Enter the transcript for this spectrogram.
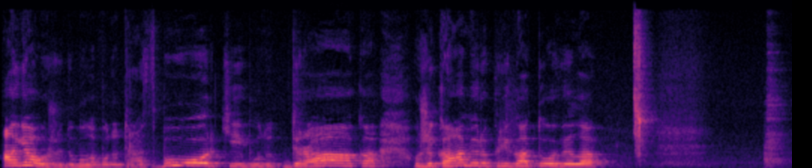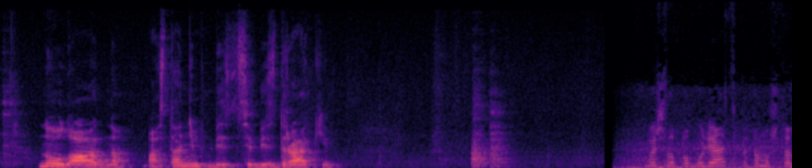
А я уже думала, будут разборки, будут драка, уже камеру приготовила. Ну ладно, останемся без, драки. Вышла погулять, потому что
